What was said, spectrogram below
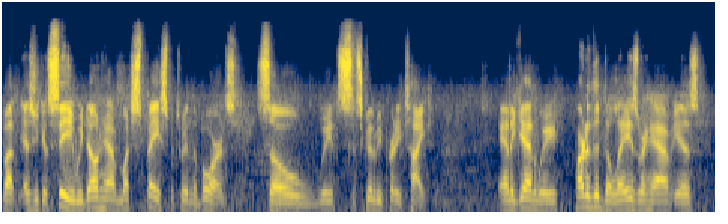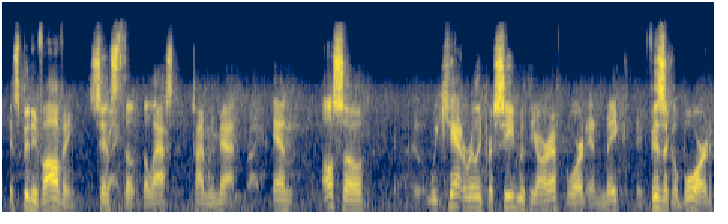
But as you can see, we don't have much space between the boards, so it's, it's going to be pretty tight. And again, we part of the delays we have is it's been evolving since Right. the, the last time we met. Right. And also, we can't really proceed with the RF board and make a physical board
